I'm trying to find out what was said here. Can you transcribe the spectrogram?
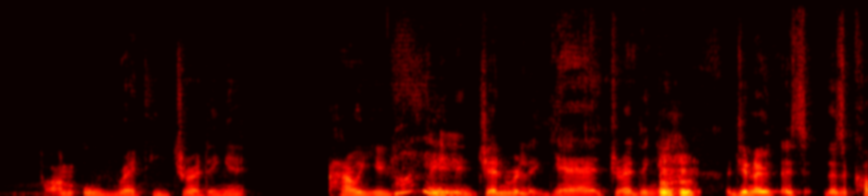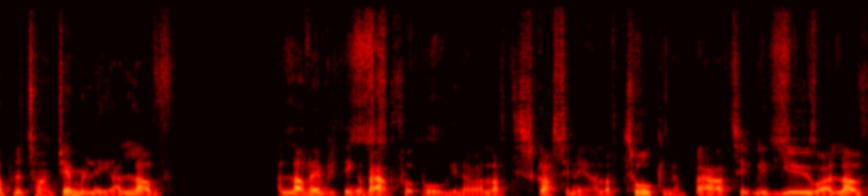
but I'm already dreading it. How are you are feeling you? generally? Yeah, dreading it. Mm-hmm. Do you know? There's there's a couple of times. Generally, I love I love everything about football. You know, I love discussing it. I love talking about it with you. I love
